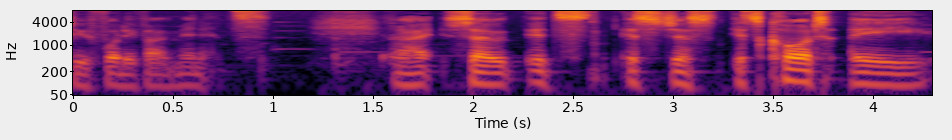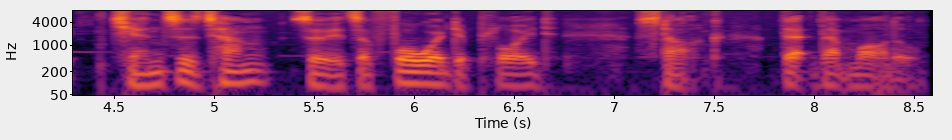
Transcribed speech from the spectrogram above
to 45 minutes. Right, so it's it's just it's called a 前置仓, so it's a forward deployed stock that that model.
